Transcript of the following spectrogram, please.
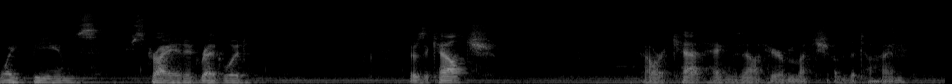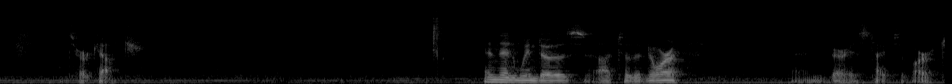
white beams, striated redwood. There's a couch. Our cat hangs out here much of the time. It's her couch. And then windows uh, to the north various types of art.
